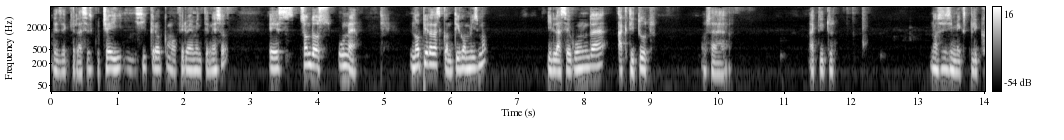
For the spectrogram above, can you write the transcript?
desde que las escuché y, y sí creo como firmemente en eso, es, son dos. Una, no pierdas contigo mismo. Y la segunda, actitud. O sea, actitud. No sé si me explico.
